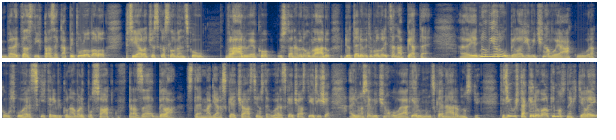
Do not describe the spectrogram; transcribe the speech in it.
velitelství v Praze kapitulovalo, přijalo československou vládu jako ustanovenou vládu, do té doby to bylo velice napjaté. Eh, jednou výhodou byla, že většina vojáků rakouskou-herských, kteří vykonávali posádku v Praze, byla z té maďarské části, no z té uherské části říše a jednou se většinou o vojáky rumunské národnosti, kteří už také do války moc nechtěli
